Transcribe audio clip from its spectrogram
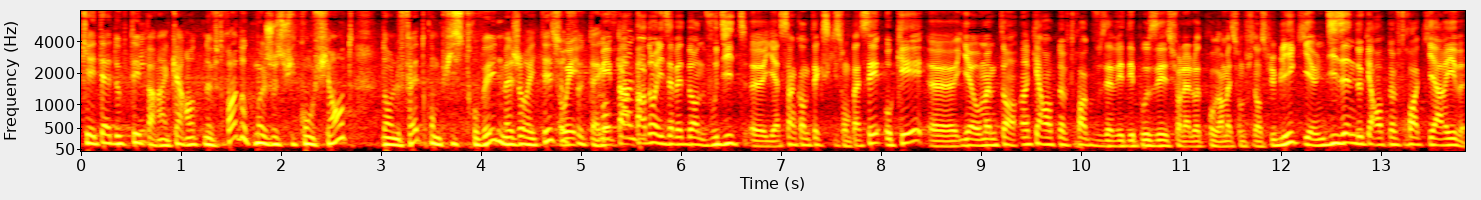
qui a été adoptée par un 49.3. Donc moi je suis confiante dans le fait qu'on puisse trouver une majorité sur oui, ce texte. Mais par, pardon Elisabeth Borne, vous dites euh, il y a 50 textes qui sont passés, ok, euh, il y a en même temps un 49.3 que vous avez déposé sur la loi de programmation de finances publiques, il y a une dizaine de 49.3 qui arrivent.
